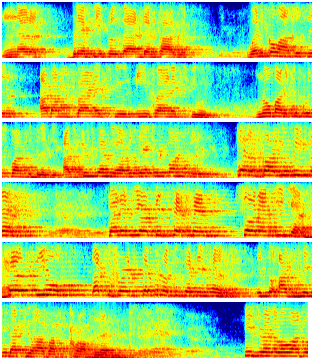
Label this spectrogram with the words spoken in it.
Mm, blame people that them cause. When it come on to sin, Adam find excuse, Eve find excuse. Nobody took responsibility. As Christians, we have to take responsibility. Tell God your weakness. Tell him your besetment so that he can help you. That's the first step in order to getting help, is to admit that you have a problem. Israel never want to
